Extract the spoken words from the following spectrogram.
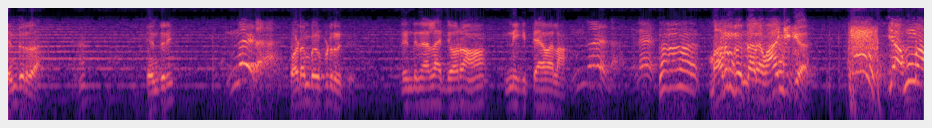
எந்திரா எந்திரி. என்னடா? உடம்பு எப்படி இருக்கு? ரெண்டு நாளா ஜுரம். இன்னைக்கு தேவலாம். மருந்து தரேன் வாங்கிக்க. அம்மா.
